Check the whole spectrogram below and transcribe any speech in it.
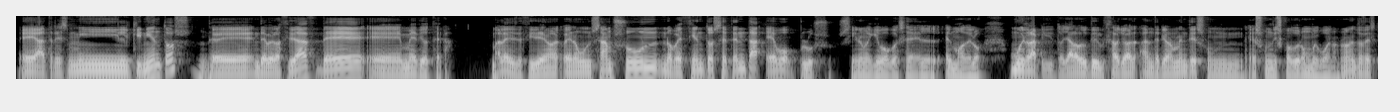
eh, a 3500 de, de velocidad de eh, medio tera. ¿Vale? Es decir, era un Samsung 970 Evo Plus, si no me equivoco, es el, el modelo. Muy rapidito, ya lo he utilizado yo anteriormente, es un, es un disco duro muy bueno, ¿no? Entonces,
